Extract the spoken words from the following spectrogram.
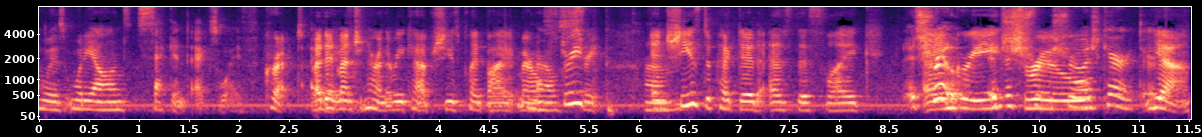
who is Woody Allen's second ex-wife. Correct. I, didn't mention her in the recap. She's played by Meryl, Meryl Streep, Streep. Um, and she's depicted as this like angry, It's a shrew, shrewish character. Yeah.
